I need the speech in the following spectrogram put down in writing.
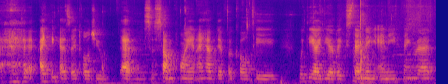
I think as I told you at some point, I have difficulty with the idea of extending anything that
